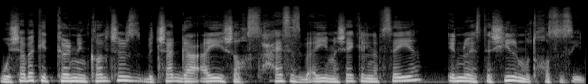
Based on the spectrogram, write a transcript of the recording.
وشبكة Kerning Cultures بتشجع أي شخص حاسس بأي مشاكل نفسية إنه يستشير المتخصصين.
